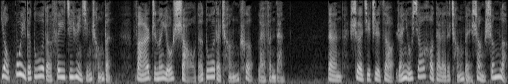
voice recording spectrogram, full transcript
要贵得多的飞机运行成本，反而只能由少得多的乘客来分担。但设计制造、燃油消耗带来的成本上升了，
